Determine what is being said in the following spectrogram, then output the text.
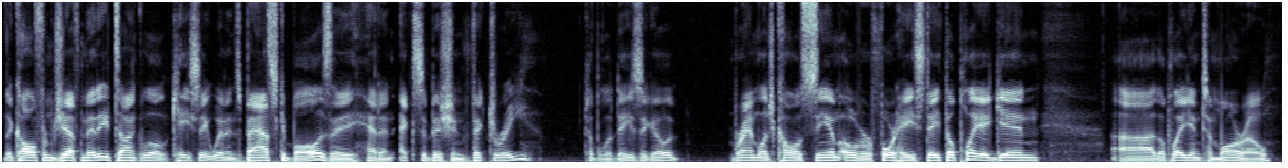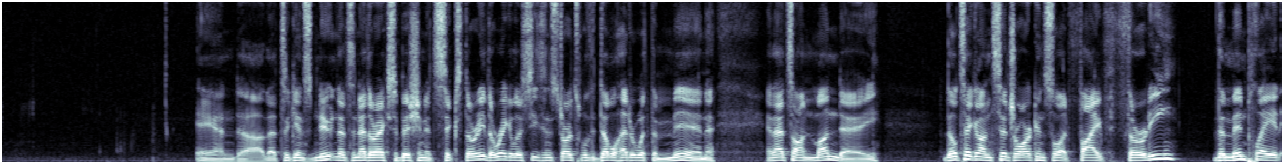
the call from Jeff Mittie, talk a little K State women's basketball as they had an exhibition victory a couple of days ago at Bramlage Coliseum over Fort Hays State. They'll play again. Uh, they'll play again tomorrow, and uh, that's against Newton. That's another exhibition at six thirty. The regular season starts with a doubleheader with the men, and that's on Monday. They'll take on Central Arkansas at 5:30. The men play at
